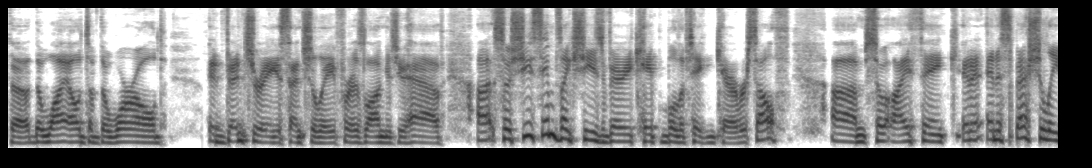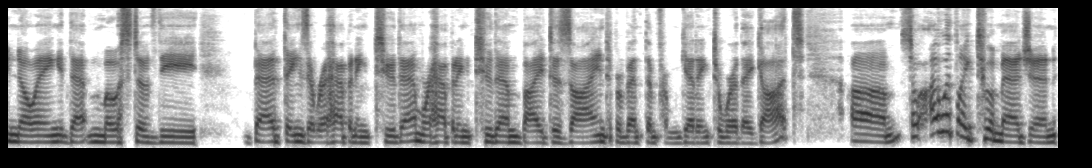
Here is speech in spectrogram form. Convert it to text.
the the wilds of the world adventuring essentially for as long as you have. Uh, so she seems like she's very capable of taking care of herself. Um, so I think, and, and, especially knowing that most of the bad things that were happening to them were happening to them by design to prevent them from getting to where they got. Um, so I would like to imagine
